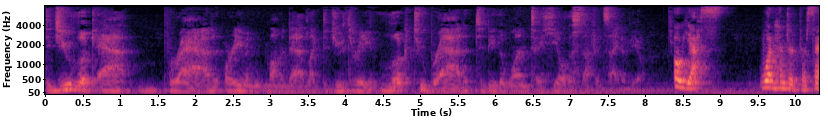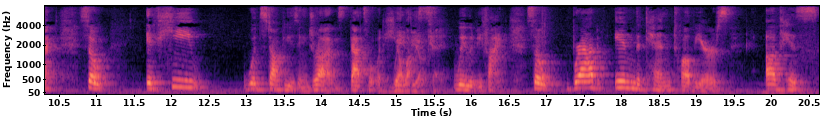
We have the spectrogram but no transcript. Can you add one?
Did you look at Brad or even mom and dad? Like, did you three look to Brad to be the one to heal the stuff inside of you? Oh yes, one hundred percent. So if he would stop using drugs, that's what would heal We'd be us. okay. We would be fine. So Brad, in the 10, 12 years of his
